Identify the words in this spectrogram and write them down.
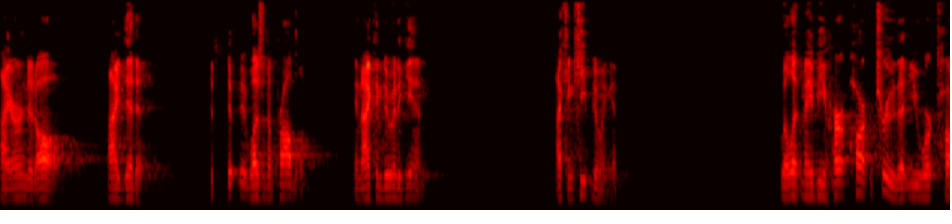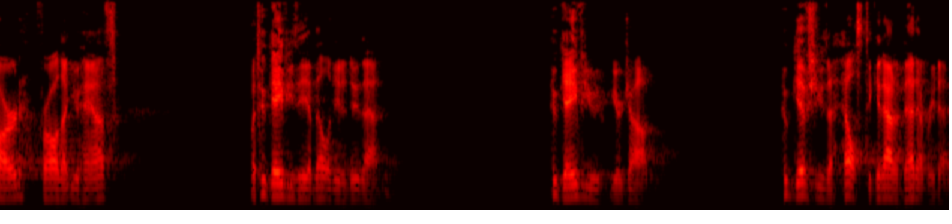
I earned it all. I did it. It, it, it wasn't a problem. And I can do it again. I can keep doing it. Well, it may be true that you worked hard for all that you have, but who gave you the ability to do that? Who gave you your job? Who gives you the health to get out of bed every day?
